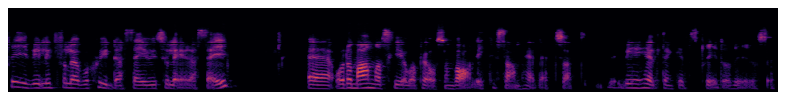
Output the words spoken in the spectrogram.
frivilligt får lov att skydda sig och isolera sig. Eh, och de andra ska jobba på som vanligt i samhället så att vi helt enkelt sprider viruset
